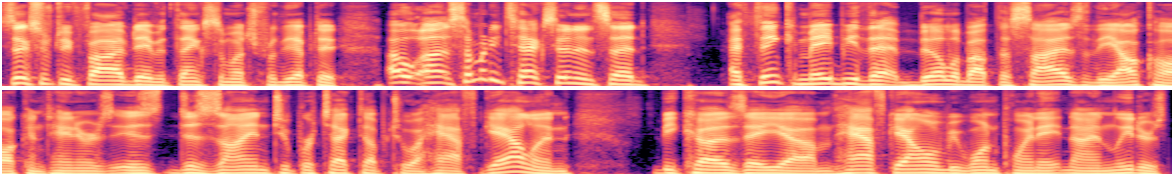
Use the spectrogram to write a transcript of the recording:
655, David, thanks so much for the update. Oh, uh, somebody texted in and said, I think maybe that bill about the size of the alcohol containers is designed to protect up to a half gallon because a um, half gallon would be 1.89 liters.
